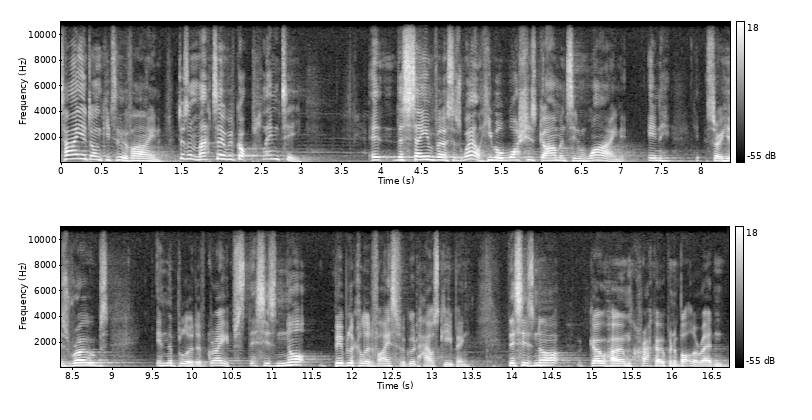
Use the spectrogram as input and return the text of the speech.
tie your donkey to the vine. Doesn't matter, we've got plenty. It, the same verse as well. He will wash his garments in wine, in sorry, his robes in the blood of grapes. This is not biblical advice for good housekeeping. This is not go home, crack open a bottle of red, and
